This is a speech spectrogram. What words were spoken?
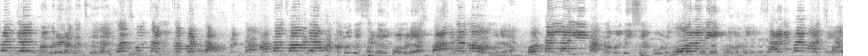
पंचायत. कमरेला गचकन गचकून चालीचा पट्टा पट्टा. हातात बांगड्या. हातामध्ये सडल कोंबड्या. बांगड्या गाऊन होटल लाली. नाकामध्ये मोरणी साडी पाय माझी काय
